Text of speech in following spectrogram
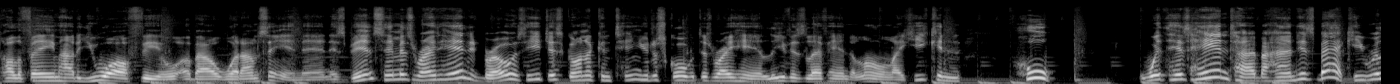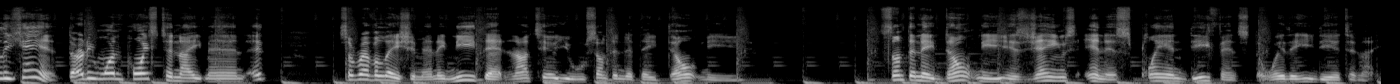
Hall of Fame, how do you all feel about what I'm saying, man? Is Ben Simmons right-handed, bro? Is he just gonna continue to score with his right hand, leave his left hand alone? Like he can hoop with his hand tied behind his back. He really can. 31 points tonight, man. It, it's a revelation, man. They need that. And I'll tell you something that they don't need. Something they don't need is James Ennis playing defense the way that he did tonight.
